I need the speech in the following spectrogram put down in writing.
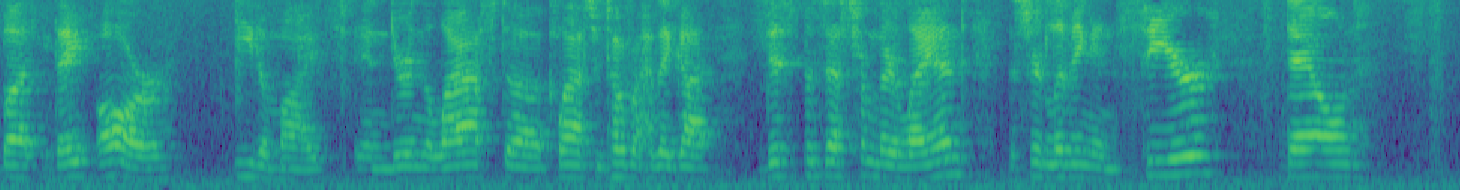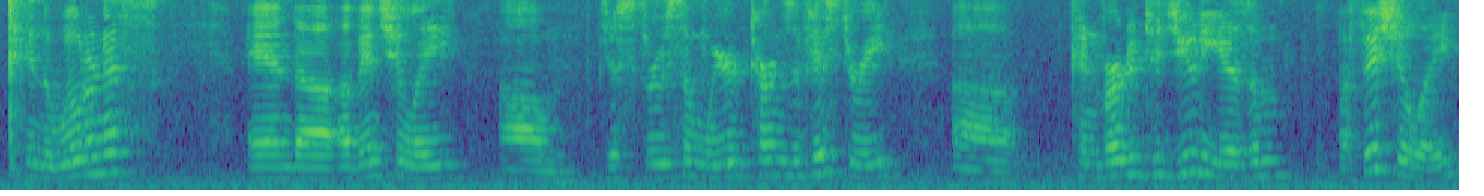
but they are Edomites. And during the last uh, class, we talked about how they got dispossessed from their land. They started living in Seir, down in the wilderness, and uh, eventually, um, just through some weird turns of history, uh, converted to Judaism officially,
